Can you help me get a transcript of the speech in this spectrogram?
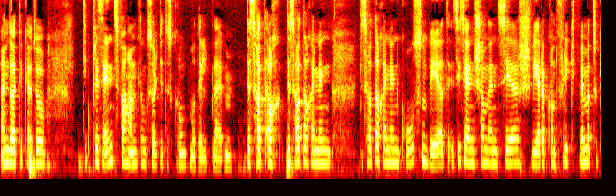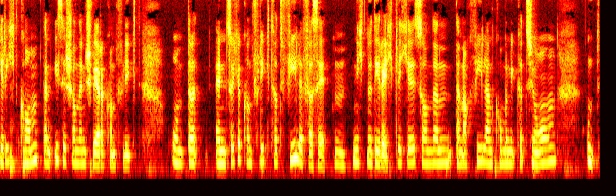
eindeutig. Also die Präsenzverhandlung sollte das Grundmodell bleiben. Das hat auch, das hat auch einen das hat auch einen großen Wert. Es ist ja schon ein sehr schwerer Konflikt. Wenn man zu Gericht kommt, dann ist es schon ein schwerer Konflikt. Und da, ein solcher Konflikt hat viele Facetten, nicht nur die rechtliche, sondern dann auch viel an Kommunikation. Und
